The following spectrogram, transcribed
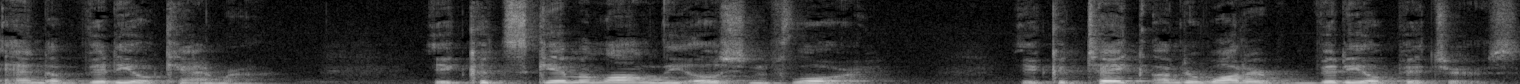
and a video camera. It could skim along the ocean floor. It could take underwater video pictures,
